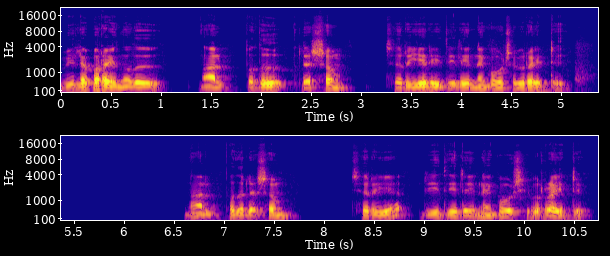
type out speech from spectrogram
വില പറയുന്നത് നാൽപ്പത് ലക്ഷം ചെറിയ രീതിയിൽ നെഗോഷ്യബിൾ റേറ്റ്. നാൽപ്പത് ലക്ഷം ചെറിയ രീതിയിൽ നെഗോഷ്യബിൾ റേറ്റ്.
